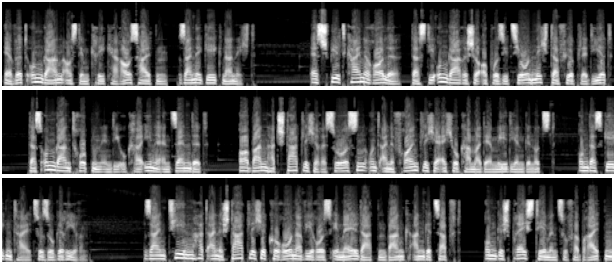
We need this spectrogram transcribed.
Er wird Ungarn aus dem Krieg heraushalten, seine Gegner nicht. Es spielt keine Rolle, dass die ungarische Opposition nicht dafür plädiert, dass Ungarn Truppen in die Ukraine entsendet. Orban hat staatliche Ressourcen und eine freundliche Echokammer der Medien genutzt, um das Gegenteil zu suggerieren. Sein Team hat eine staatliche Coronavirus-E-Mail-Datenbank angezapft, um Gesprächsthemen zu verbreiten,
